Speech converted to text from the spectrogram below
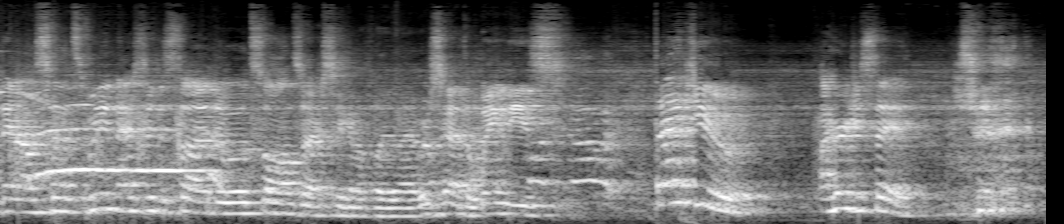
Now, since we didn't actually decide what songs we're actually gonna play tonight, we're just gonna have to wing these. Thank you! I heard you say it.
